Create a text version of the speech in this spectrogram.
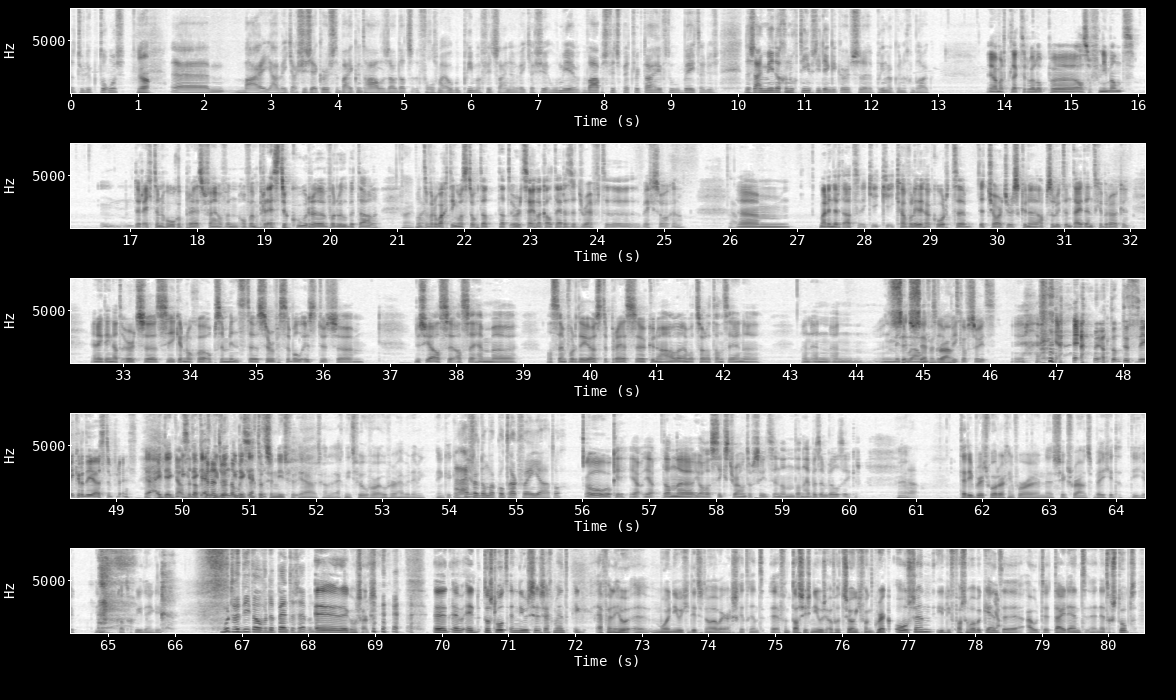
Natuurlijk Thomas. Ja. Ehm, maar ja, weet je, als je Zekkers erbij kunt halen, zou dat volgens mij ook een prima fit zijn. En weet je, als je, hoe meer wapens Fitzpatrick daar heeft, hoe beter. Dus er zijn minder genoeg teams die denk ik Ertz eh, prima kunnen gebruiken. Ja, maar het lijkt er wel op eh, alsof niemand er echt een hoge prijs enfin, of, een, of een prijs te koer eh, voor wil betalen. Nee. Want de verwachting was toch dat, dat Ertz eigenlijk al tijdens de draft eh, weg zou gaan. Ja. Ehm, maar inderdaad, ik, ik, ik ga volledig akkoord. eh, de Chargers kunnen absoluut een tight end gebruiken. En ik denk dat Ertz eh, zeker nog eh, op zijn minst serviceable is. Dus, ehm, dus ja, als ze, als, ze hem, eh, als ze hem voor de juiste prijs kunnen halen, en wat zou dat dan zijn? Eh, een een, een, een mid-round pick of zoiets? Ja, ja, ja, dat is zeker de juiste prijs. Ja, ik denk, Ja, als ik ze denk dat echt, kunnen niet, doen, dan ik denk moeten echt ze dat ze niet, ja, ze gaan er echt niet veel voor over hebben, denk ik. Denk ik. Nou, hij heeft Ja. ook nog maar contract voor één jaar, toch? Oh, oké. Ja, ja. Dan eh ja, sixth round of zoiets. En dan, dan hebben ze hem wel zeker. Ja. Ja. Teddy Bridgewater ging voor een eh, six rounds, een beetje dat, die, eh, die categorie, denk ik. Moeten we het niet over de Panthers hebben? Eh dat komt straks. Eh, eh, eh, tot slot een nieuwssegment. Ik, even een heel eh, mooi nieuwtje. Dit is nog wel erg schitterend. Eh, fantastisch nieuws over het zoontje van Greg Olsen. Jullie vast nog wel bekend. eh oud eh, tight end, eh, net gestopt.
